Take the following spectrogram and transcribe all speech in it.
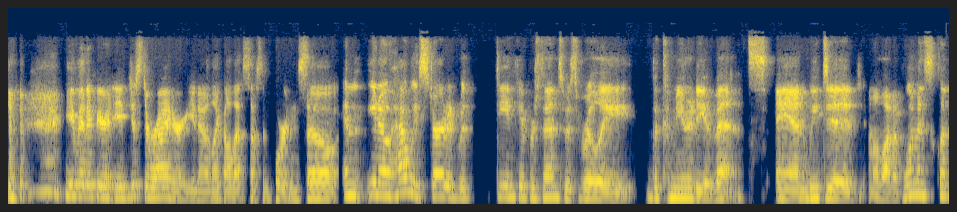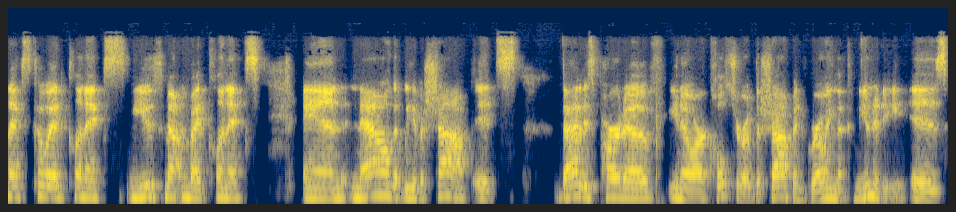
even if you're just a rider you know like all that stuff's important so and you know how we started with DNK Presents was really the community events. And we did a lot of women's clinics, co ed clinics, youth mountain bike clinics. And now that we have a shop, it's that is part of you know our culture of the shop and growing the community is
